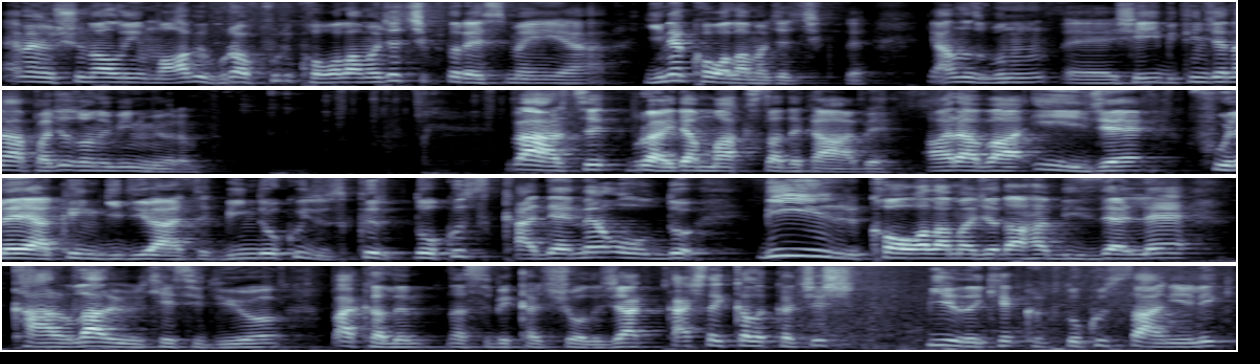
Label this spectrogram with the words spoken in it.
Hemen şunu alayım. Abi bura full kovalamaca çıktı resmen ya. Yine kovalamaca çıktı. Yalnız bunun e, şeyi bitince ne yapacağız onu bilmiyorum. Ve artık burayı da maxladık abi. Araba iyice full'e yakın gidiyor artık. 1949 kademe oldu. Bir kovalamaca daha bizlerle karlar ülkesi diyor. Bakalım nasıl bir kaçış olacak. Kaç dakikalık kaçış? 1 dakika 49 saniyelik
